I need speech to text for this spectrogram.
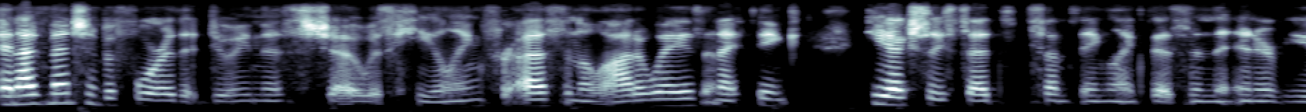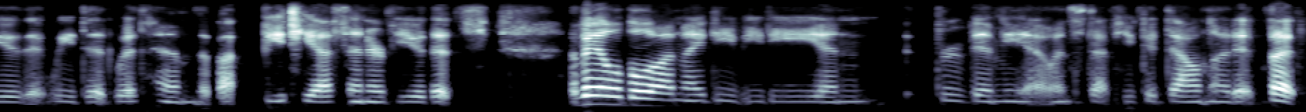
and I've mentioned before that doing this show was healing for us in a lot of ways. And I think he actually said something like this in the interview that we did with him, the BTS interview that's available on my DVD and through Vimeo and stuff. You could download it. But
